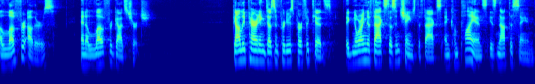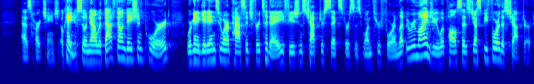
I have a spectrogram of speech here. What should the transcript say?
a love for others, and a love for God's church. Godly parenting doesn't produce perfect kids. Ignoring the facts doesn't change the facts, and compliance is not the same as heart change. Okay, so now with that foundation poured, we're going to get into our passage for today, Ephesians chapter 6, verses 1 through 4. And let me remind you what Paul says just before this chapter.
